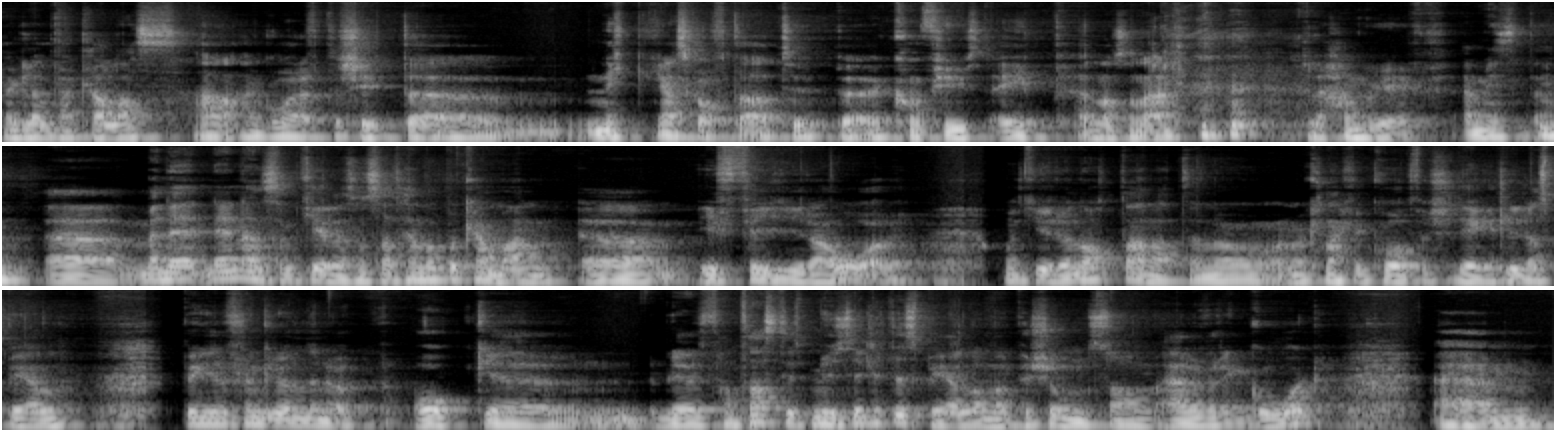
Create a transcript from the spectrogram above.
jag glömde vad han kallas. Han, går efter sitt uh, nick ganska ofta. Typ eh, Confused Ape eller något sånt där. eller Hungry Ape. Jag minns inte. Eh, men det, det är en ensam kille som satt hemma på kammaren eh, i fyra år. Och inte gjorde något annat än att, att knacka kod för sitt eget lilla spel. Byggde det från grunden upp. Och eh, det blev ett fantastiskt mysigt litet spel om en person som ärver en gård. Ehm,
